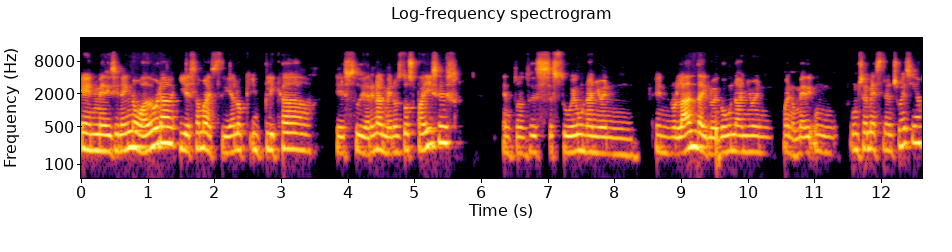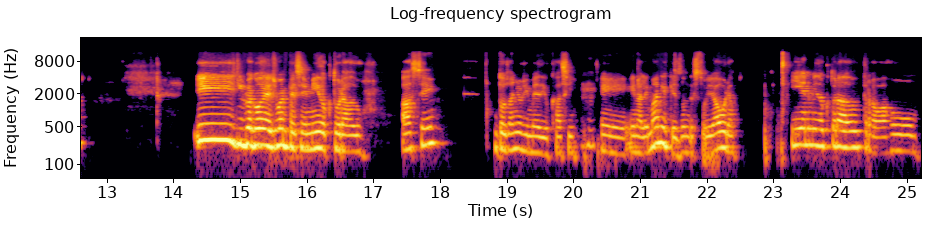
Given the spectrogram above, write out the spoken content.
en medicina innovadora y esa maestría lo que implica estudiar en al menos dos países. Entonces estuve un año en, en Holanda y luego un año en, bueno, un, un, semestre en Suecia. Y luego de eso empecé mi doctorado hace dos años y medio casi eh, en Alemania, que es donde estoy ahora. Y en mi doctorado trabajo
